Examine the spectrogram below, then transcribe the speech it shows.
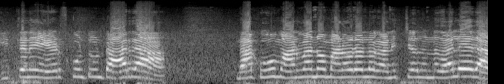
గిట్లనే ఏడ్చుకుంటుంటారా నాకు మనవనో మనవరంలో కనిచ్చేది ఉన్నదా లేదా?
